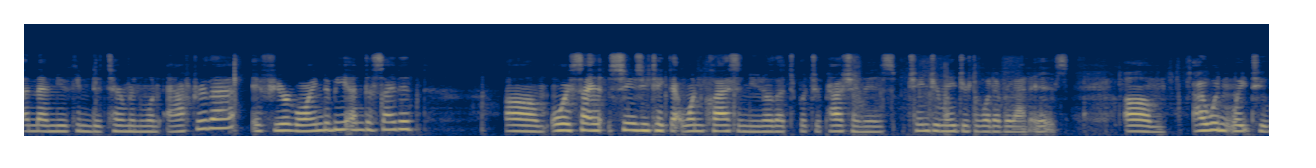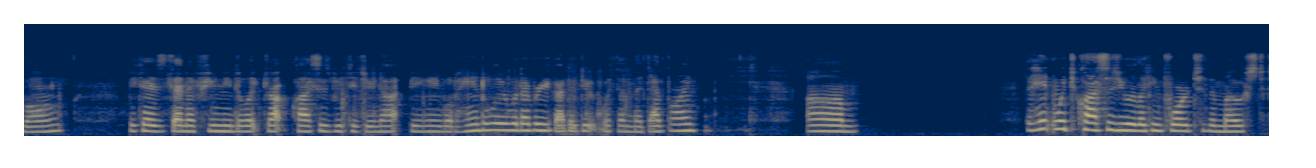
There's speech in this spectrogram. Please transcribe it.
and then you can determine one after that if you're going to be undecided. Um, or as soon as you take that one class and you know that's what your passion is, change your major to whatever that is. Um, I wouldn't wait too long because then if you need to like drop classes because you're not being able to handle it or whatever, you got to do it within the deadline. Um, the hint in which classes you are looking forward to the most.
